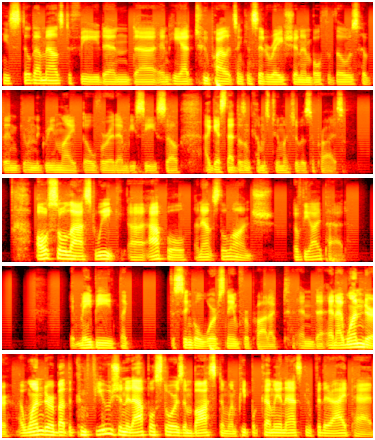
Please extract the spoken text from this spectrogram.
he's still got mouths to feed, and uh, and he had two pilots in consideration, and both of those have been given the green light over at NBC. So I guess that doesn't come as too much of a surprise. Also, last week, uh, Apple announced the launch of the iPad. It may be like the single worst name for a product, and uh, and I wonder, I wonder about the confusion at Apple stores in Boston when people come in asking for their iPad.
